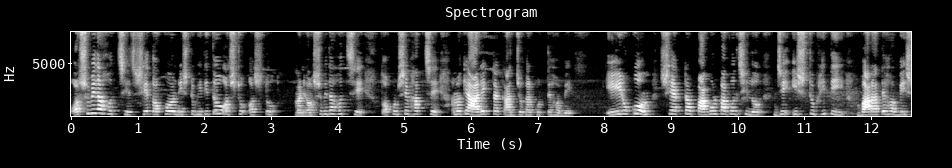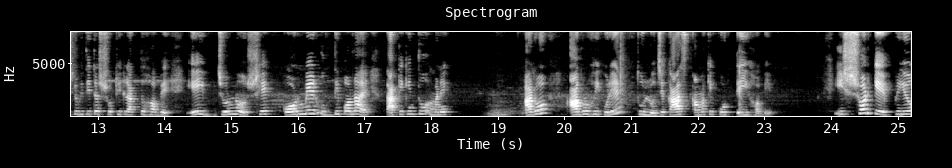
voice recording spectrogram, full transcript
অসুবিধা হচ্ছে, সে তখন ইষ্টভীতিতেও অষ্ট অষ্ট মানে অসুবিধা হচ্ছে, তখন সে ভাবছে আমাকে আরেকটা কাজ জোগাড় করতে হবে। এইরকম সে একটা পাগল পাগল ছিল যে ইষ্টভীতি বাড়াতে হবে, ইষ্টভীতিটা সঠিক রাখতে হবে, এই জন্য সে কর্মের উদ্দীপনায় তাকে কিন্তু মানে আগ্রহী করে তুললো যে কাজ আমাকে করতেই হবে। ঈশ্বরকে প্রিয়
